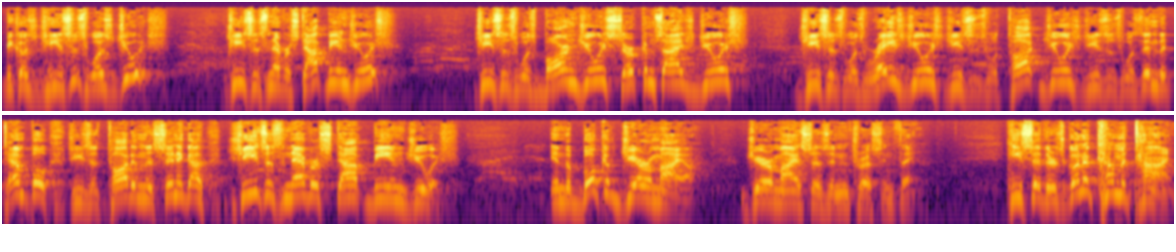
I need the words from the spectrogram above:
because Jesus was Jewish. Jesus never stopped being Jewish. Jesus was born Jewish, circumcised Jewish. Jesus was raised Jewish. Jesus was taught Jewish. Jesus was in the temple. Jesus taught in the synagogue. Jesus never stopped being Jewish. In the book of Jeremiah, Jeremiah says an interesting thing. He said, There's going to come a time,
